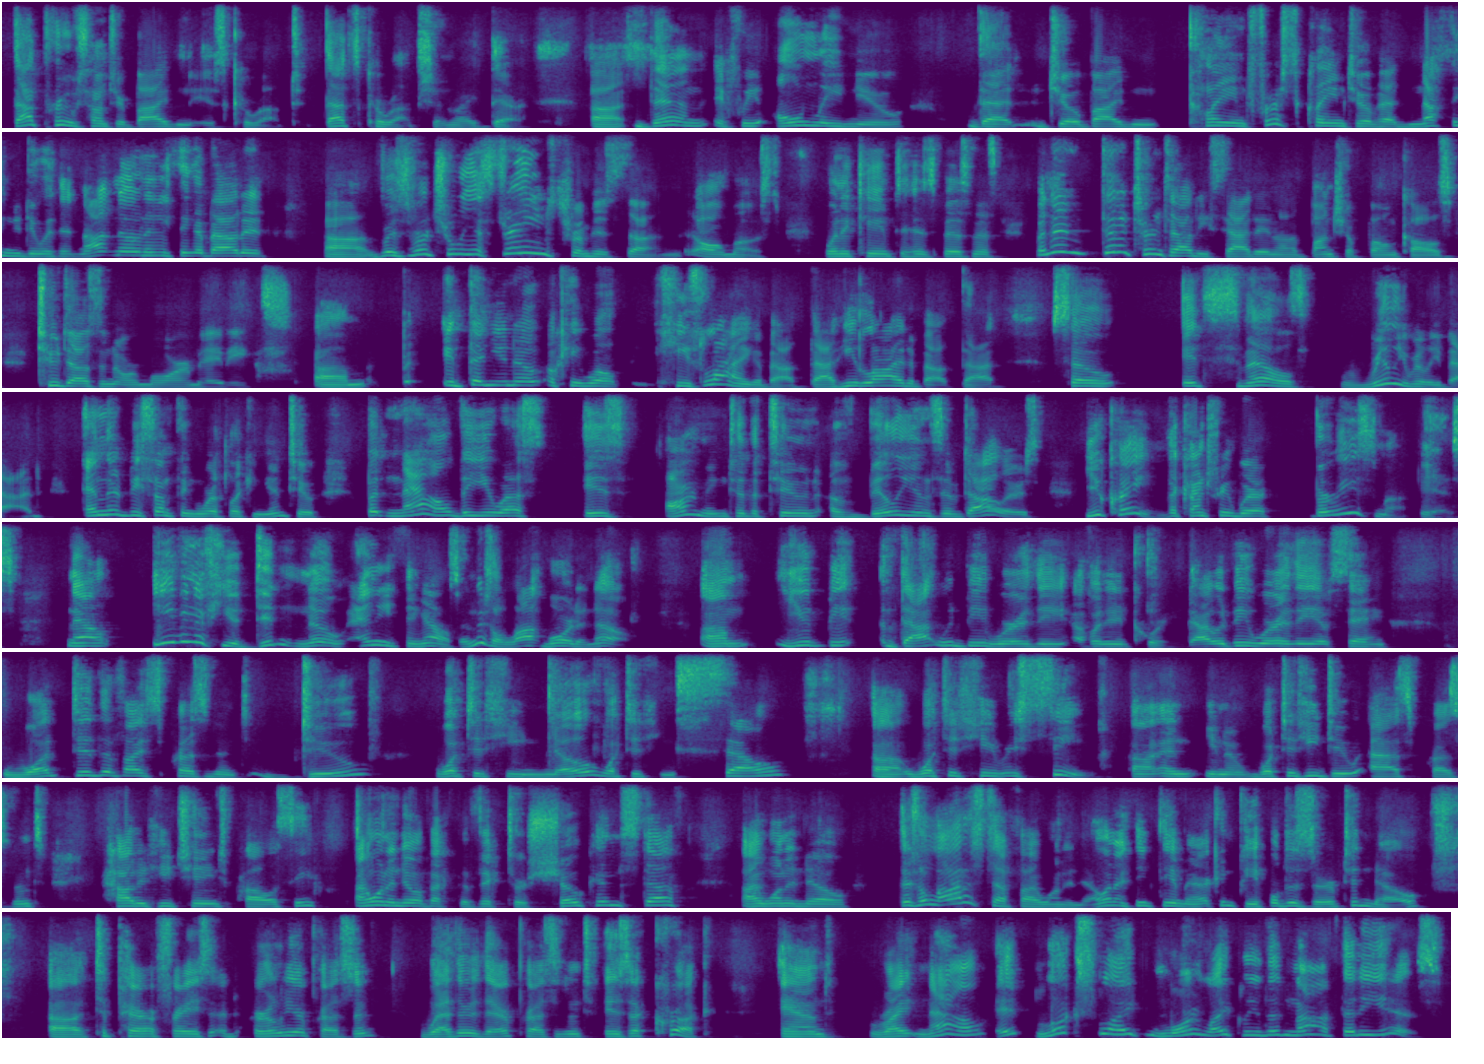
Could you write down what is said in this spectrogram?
That proves Hunter Biden is corrupt. That's corruption right there. Uh, then, if we only knew that Joe Biden claimed, first claimed to have had nothing to do with it, not known anything about it, uh, was virtually estranged from his son almost when it came to his business. But then, then it turns out he sat in on a bunch of phone calls, two dozen or more, maybe. Um, it, then you know, okay, well, he's lying about that. He lied about that. So it smells really, really bad. And there'd be something worth looking into. But now the U.S. is arming to the tune of billions of dollars Ukraine, the country where Burisma is. Now, even if you didn't know anything else, and there's a lot more to know, um, you'd be that would be worthy of an inquiry. That would be worthy of saying, what did the vice president do? What did he know? What did he sell? Uh, what did he receive? Uh, and you know, what did he do as president? How did he change policy? I want to know about the Victor Shokin stuff. I want to know. There's a lot of stuff I want to know, and I think the American people deserve to know. Uh, to paraphrase an earlier president, whether their president is a crook. And right now, it looks like more likely than not that he is.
